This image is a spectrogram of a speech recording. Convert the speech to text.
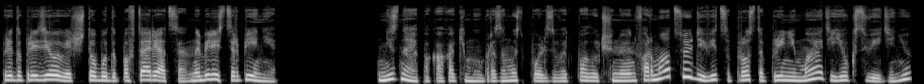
Предупредил ведь, что буду повторяться. Наберись терпения». Не зная пока, каким образом использовать полученную информацию, девица просто принимает ее к сведению,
